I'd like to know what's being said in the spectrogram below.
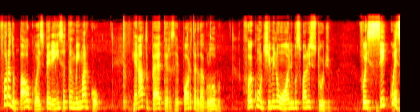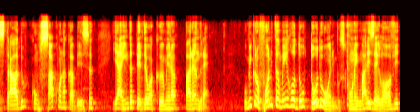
Fora do palco, a experiência também marcou. Renato Peters, repórter da Globo, foi com o time no ônibus para o estúdio. Foi sequestrado com um saco na cabeça e ainda perdeu a câmera para André. O microfone também rodou todo o ônibus, com Neymar e Zailov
